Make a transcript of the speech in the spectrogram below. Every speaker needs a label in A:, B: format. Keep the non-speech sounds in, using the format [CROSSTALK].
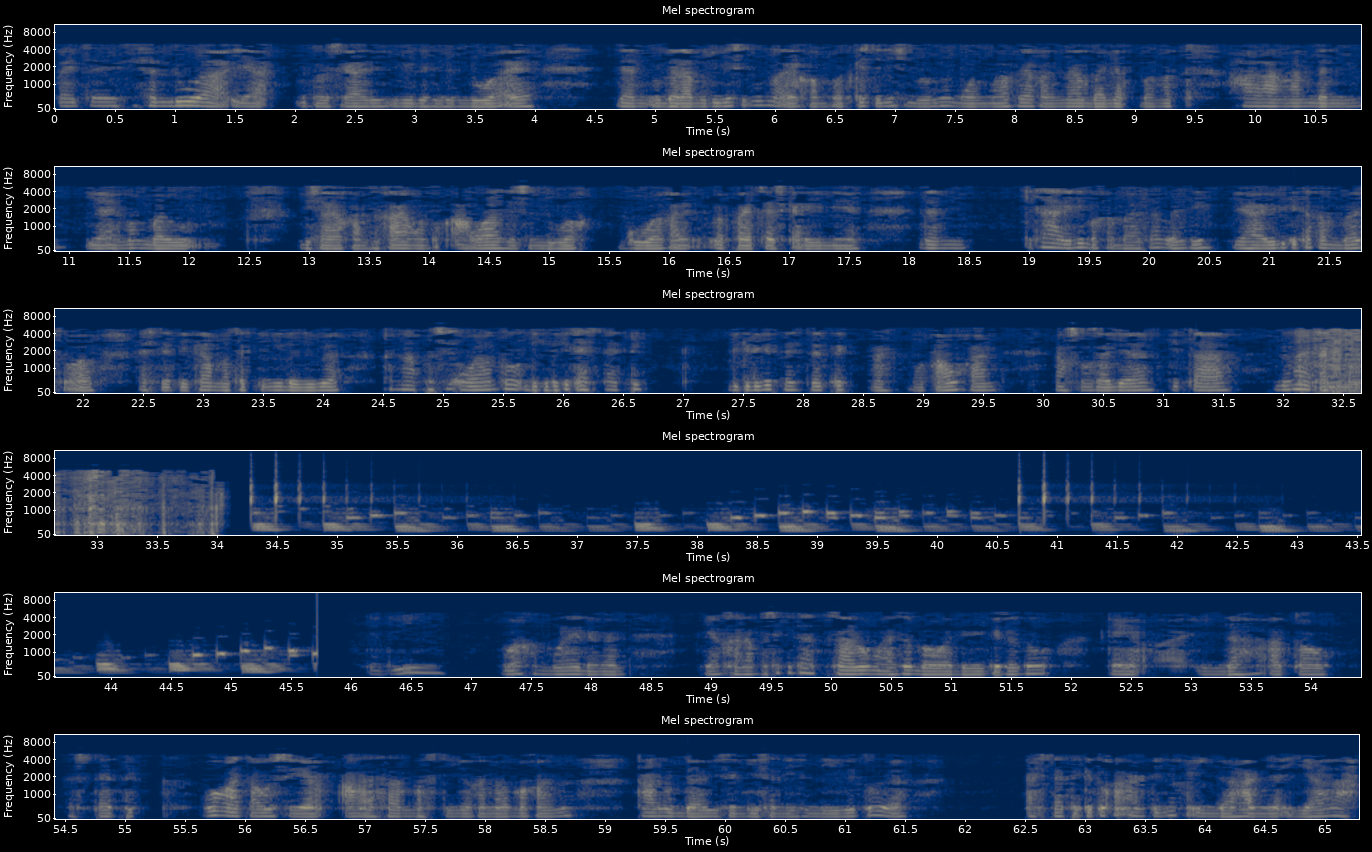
A: Pet Season 2 Ya, betul sekali, ini udah season 2 ya. Dan udah lama juga sih gue gak podcast Jadi sebelumnya mohon maaf ya karena banyak banget halangan Dan ya emang baru bisa rekam sekarang untuk awal season 2 Gua kali, Pet kali ini ya. Dan kita hari ini bakal bahas apa sih? Ya hari ini kita akan bahas soal estetika masa kini dan juga kenapa sih orang tuh dikit-dikit estetik? Dikit-dikit estetik. Nah mau tahu kan langsung saja kita dengarkan di episode ini. Jadi gua akan mulai dengan ya kenapa sih kita selalu merasa bahwa diri kita tuh kayak indah atau estetik. Gue nggak tahu sih ya alasan pastinya kenapa karena kalau dari segi seni sendiri tuh ya estetik itu kan artinya keindahan ya iyalah.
